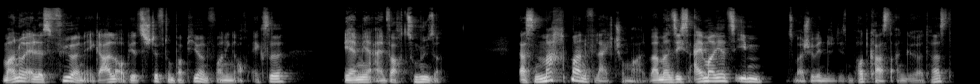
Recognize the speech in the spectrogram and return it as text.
manuelles Führen, egal ob jetzt Stift und Papier und vor allen Dingen auch Excel, wäre mir einfach zu mühsam. Das macht man vielleicht schon mal, weil man sich einmal jetzt eben, zum Beispiel wenn du diesen Podcast angehört hast,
